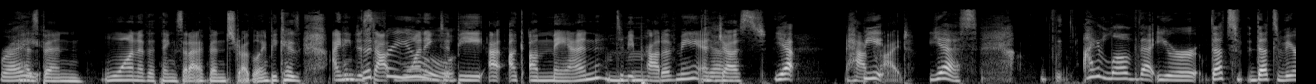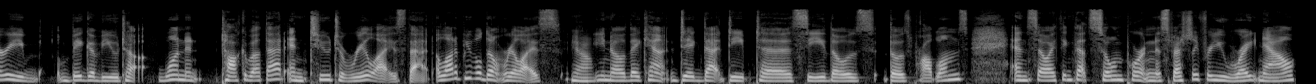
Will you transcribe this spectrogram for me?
Right. has been one of the things that I've been struggling because I need to stop wanting to be a, a, a man to be proud of me and Yeah. just yep have Be- pride. Yes. I love that you're that's that's very big of you to one and talk about that and two to realize that. A lot of people don't realize Yeah. you know, they can't dig that deep to see those those problems. And so I think that's so important especially for you right now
